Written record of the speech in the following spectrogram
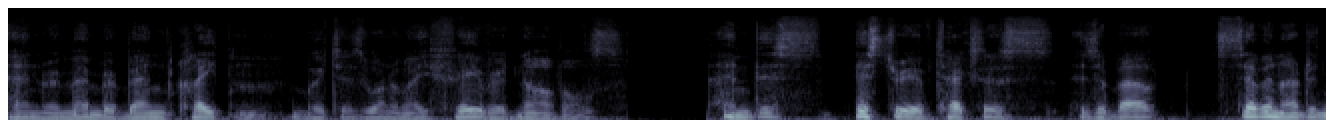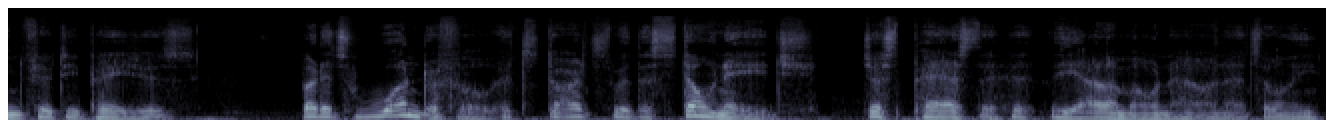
and Remember Ben Clayton, which is one of my favorite novels. And this history of Texas is about 750 pages, but it's wonderful. It starts with the Stone Age, just past the, the Alamo now, and that's only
